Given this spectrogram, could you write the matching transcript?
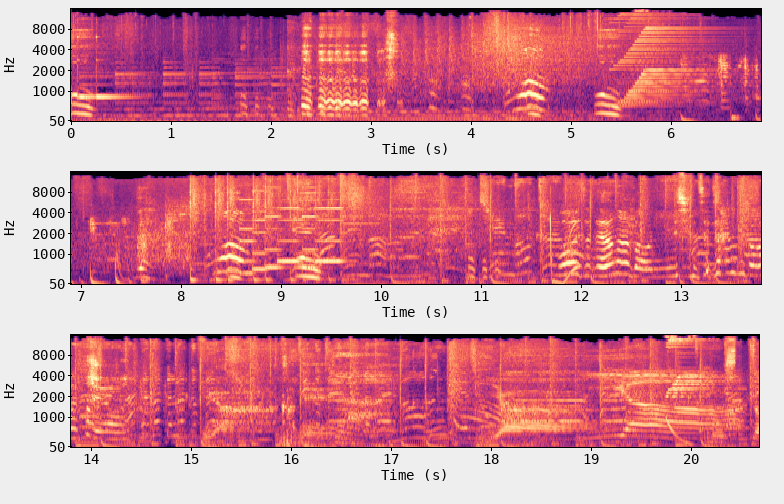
오. 진짜 대단하다, 언니. 진짜 짱인 것 같아요. 이야 가네. 이야 이야. 멋있다.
